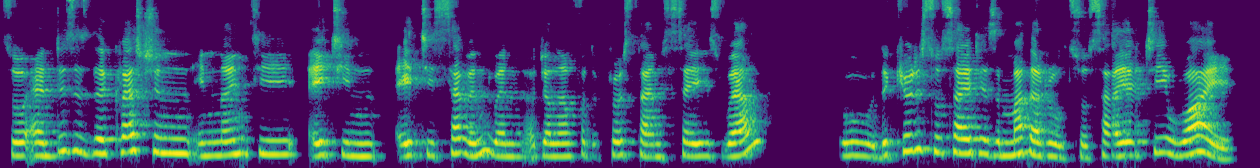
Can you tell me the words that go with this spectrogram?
So, and this is the question in 1987 when Öcalan for the first time says, well, the Kurdish society is a mother-ruled society. Why?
